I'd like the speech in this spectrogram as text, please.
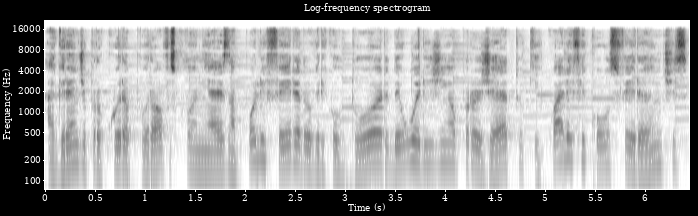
A grande procura por ovos coloniais na Polifeira do Agricultor deu origem ao projeto que qualificou os feirantes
